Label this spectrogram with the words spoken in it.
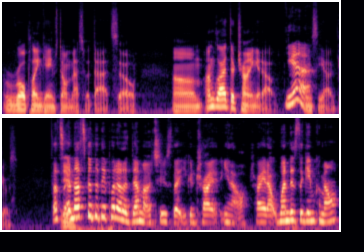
role playing games don't mess with that. So um, I'm glad they're trying it out Yeah, and see how it goes. that's yeah. and that's good that they put out a demo too, so that you can try it. You know, try it out. When does the game come out?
